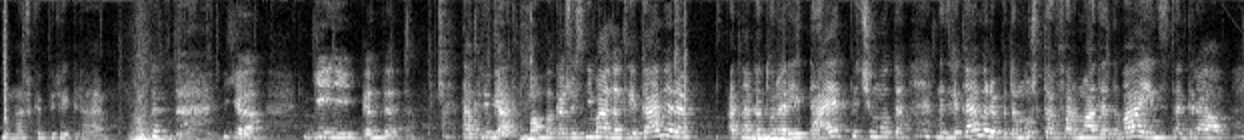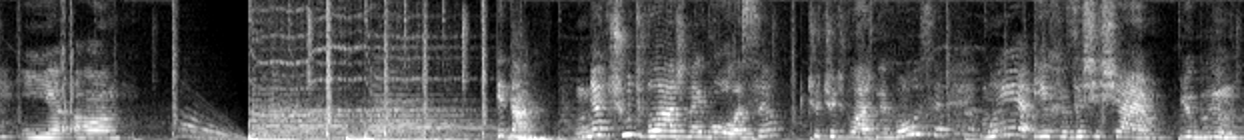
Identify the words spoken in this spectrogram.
немножко переиграем. Я гений контента. Так, ребят, вам покажу. Снимаю на две камеры. Одна, которая летает почему-то. На две камеры, потому что формата 2, Инстаграм и... Э... Итак, у меня чуть влажные волосы. Чуть-чуть влажные волосы. Мы их защищаем любым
